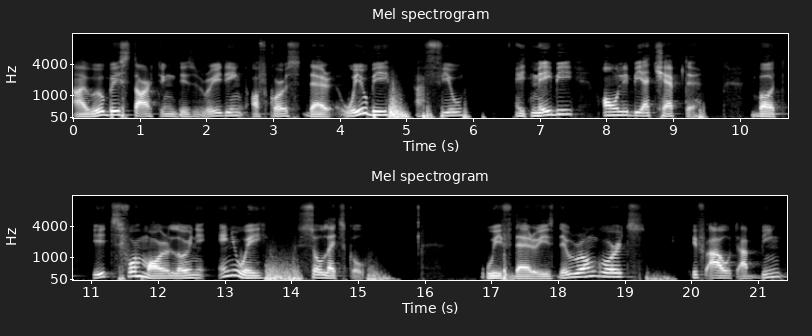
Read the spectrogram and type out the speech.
I will be starting this reading. Of course, there will be a few, it may be only be a chapter, but it's for more learning anyway, so let's go. With there is the wrong words, without a being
